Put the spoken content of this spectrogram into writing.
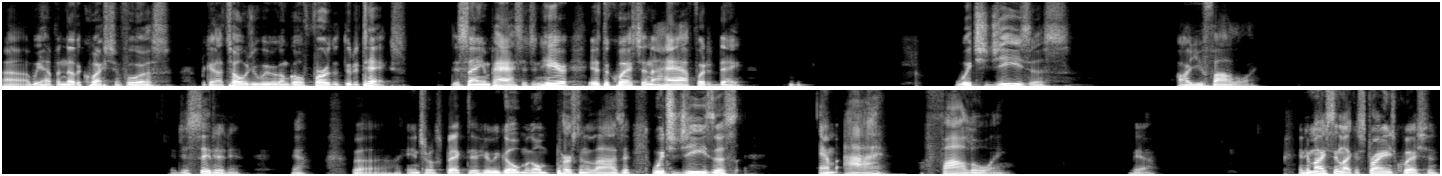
uh, we have another question for us because I told you we were going to go further through the text, the same passage. And here is the question I have for today: Which Jesus are you following? Just sit in it. Yeah. Uh, introspective. Here we go. We're going to personalize it. Which Jesus am I following? Yeah. And it might seem like a strange question.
